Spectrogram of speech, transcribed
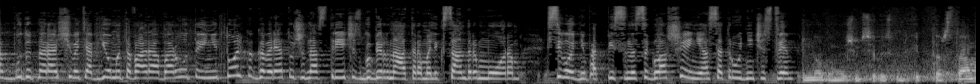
Как будут наращивать объемы товарооборота и не только, говорят уже на встрече с губернатором Александром Мором. Сегодня подписано соглашение о сотрудничестве. Много мы учимся в Республике Татарстан,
